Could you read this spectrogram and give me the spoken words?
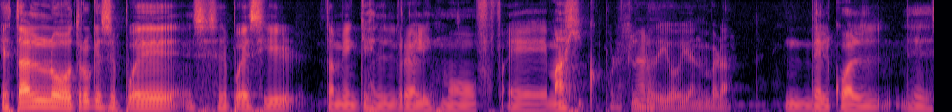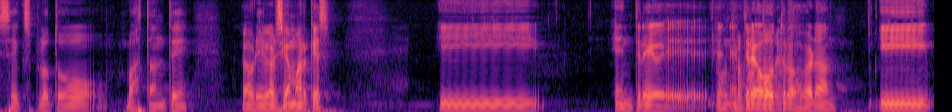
está lo otro que se puede, se puede decir también que es el realismo eh, mágico, por ejemplo, digo bien, ¿verdad? Del cual se explotó bastante Gabriel García Márquez y entre, entre otros, ¿verdad? Y,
